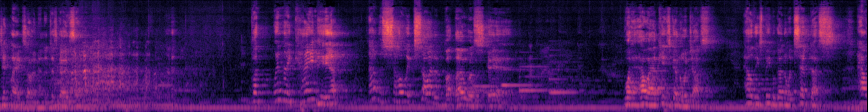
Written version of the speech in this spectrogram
jet lag zone and it just goes. but when they came here, they were so excited, but they were scared. What, how are our kids going to adjust? How are these people going to accept us? How,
